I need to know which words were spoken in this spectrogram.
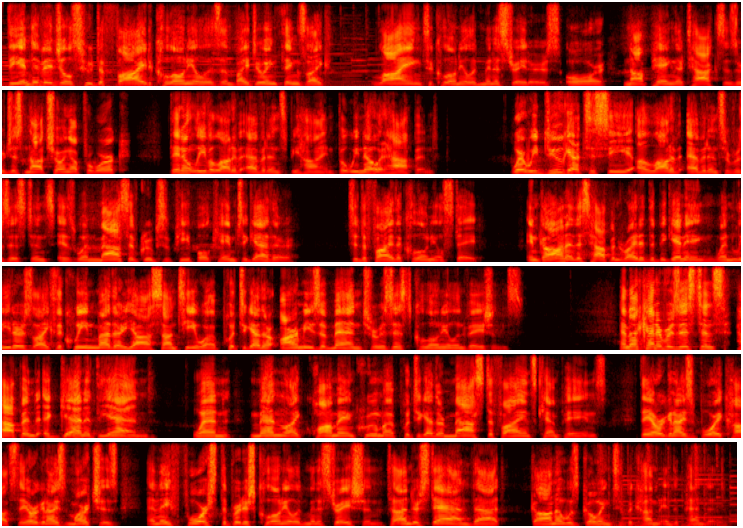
The individuals who defied colonialism by doing things like lying to colonial administrators or not paying their taxes or just not showing up for work, they don't leave a lot of evidence behind, but we know it happened. Where we do get to see a lot of evidence of resistance is when massive groups of people came together to defy the colonial state. In Ghana, this happened right at the beginning when leaders like the Queen Mother, Yaa Asantewaa, put together armies of men to resist colonial invasions. And that kind of resistance happened again at the end when men like Kwame Nkrumah put together mass defiance campaigns. They organized boycotts, they organized marches, and they forced the British colonial administration to understand that Ghana was going to become independent.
